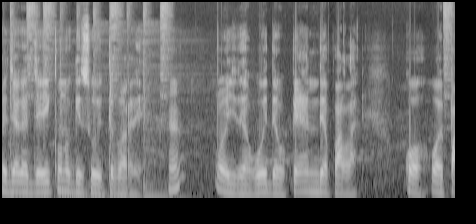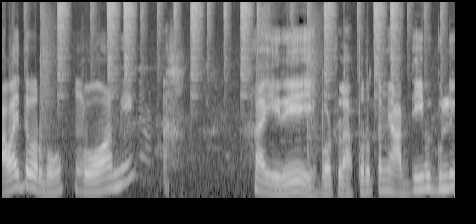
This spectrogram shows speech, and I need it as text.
ওই জায়গায় যেই কোনো কিছু হইতে পারে হ্যাঁ? ওই দেখ ওই দেখ প্যান দিয়ে পালায়। ক, ওই পালাইতে পারব? ও আমি? হাই রে, বটলা, তোর তো আমি আদি গুলি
